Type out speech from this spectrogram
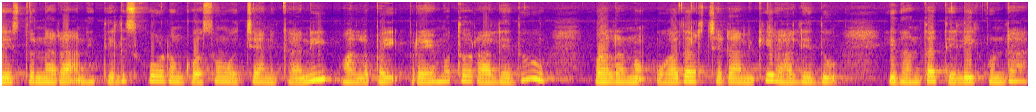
చేస్తున్నారా అని తెలుసుకోవడం కోసం వచ్చాను కానీ వాళ్ళపై ప్రేమతో రాలేదు వాళ్ళను ఓదార్చడానికి రాలేదు. ఇదంతా తెలియకుండా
